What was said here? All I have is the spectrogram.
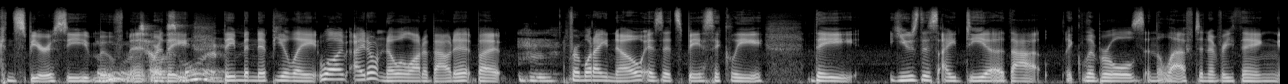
conspiracy movement Ooh, where they more. they manipulate well I, I, don't know a lot about it but mm-hmm. from what i know is it's basically they use this idea that like liberals and the left and everything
